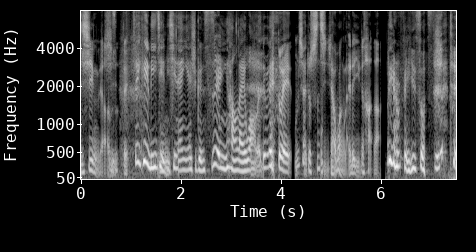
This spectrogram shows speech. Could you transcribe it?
性这样子。对，所以可以理解你现在应该是跟私人银行来往了，对不对？对，我们现在就十几家往来的银行啊，令人匪夷所思。对，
